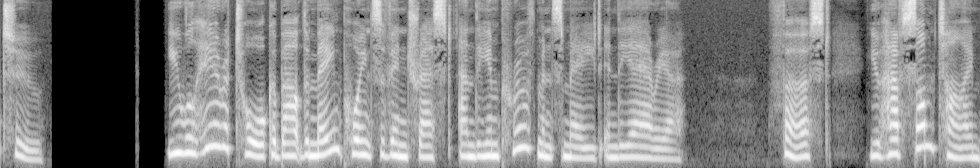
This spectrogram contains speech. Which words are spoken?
2. You will hear a talk about the main points of interest and the improvements made in the area. First, you have some time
